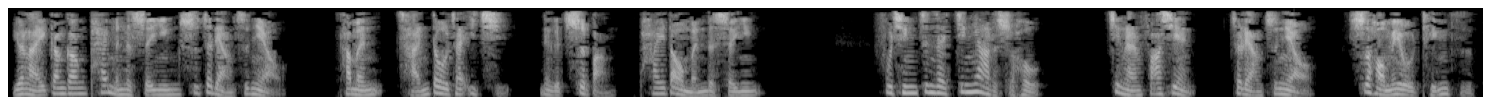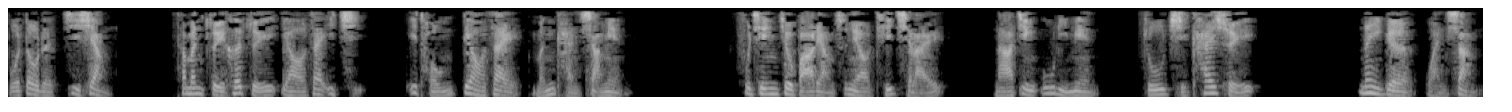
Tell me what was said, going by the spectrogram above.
原来刚刚拍门的声音是这两只鸟，它们缠斗在一起，那个翅膀拍到门的声音。父亲正在惊讶的时候，竟然发现这两只鸟丝毫没有停止搏斗的迹象。它们嘴和嘴咬在一起，一同掉在门槛下面。父亲就把两只鸟提起来，拿进屋里面煮起开水。那个晚上，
